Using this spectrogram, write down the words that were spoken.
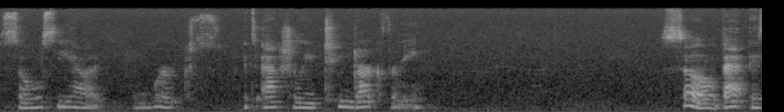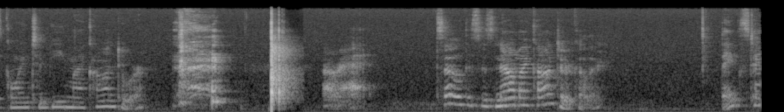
So we'll see how it works. It's actually too dark for me. So that is going to be my contour. Alright. So this is now my contour color. Thanks, Tay.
